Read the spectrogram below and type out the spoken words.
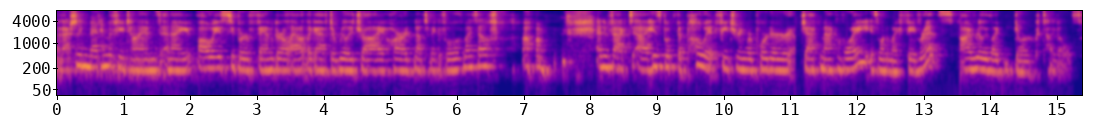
I've actually met him a few times, and I always super fangirl out. Like, I have to really try hard not to make a fool of myself. Um, and in fact, uh, his book, The Poet, featuring reporter Jack McEvoy, is one of my favorites. I really like dark titles.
